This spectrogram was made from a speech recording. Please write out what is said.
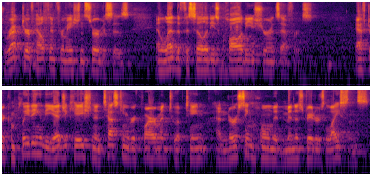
director of health information services, and led the facility's quality assurance efforts. After completing the education and testing requirement to obtain a nursing home administrator's license,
